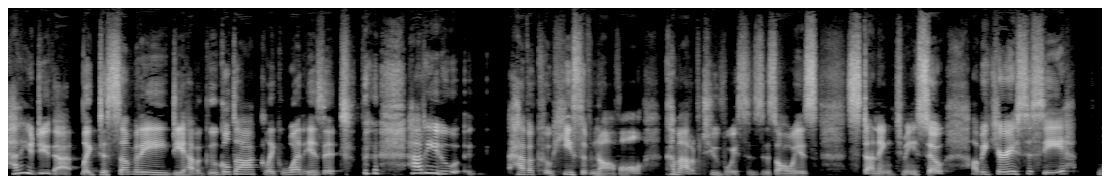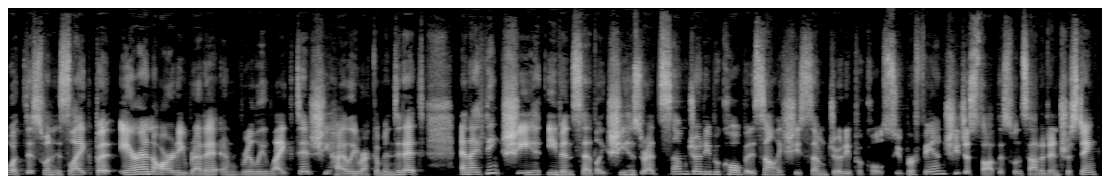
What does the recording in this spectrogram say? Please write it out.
how do you do that? Like, does somebody, do you have a Google Doc? Like, what is it? how do you have a cohesive novel come out of two voices is always stunning to me. So I'll be curious to see what this one is like, but Erin already read it and really liked it. She highly recommended it. And I think she even said like she has read some Jodi Picoult, but it's not like she's some Jodi Picoult super fan. She just thought this one sounded interesting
